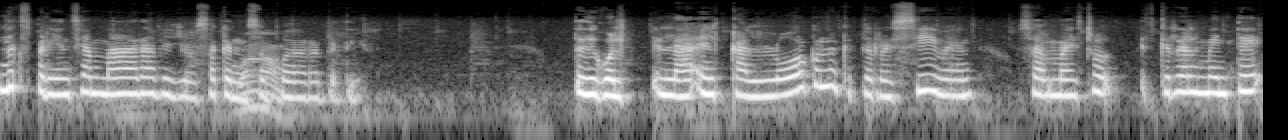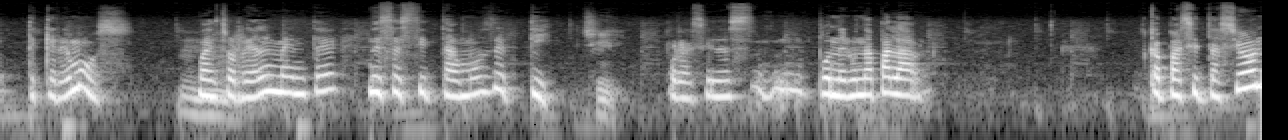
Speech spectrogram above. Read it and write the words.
una experiencia maravillosa que no se puede repetir te digo, el, la- el calor con el que te reciben, o sea, maestro, es que realmente te queremos, maestro, realmente necesitamos de ti, Sí. por así poner una palabra. Capacitación,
